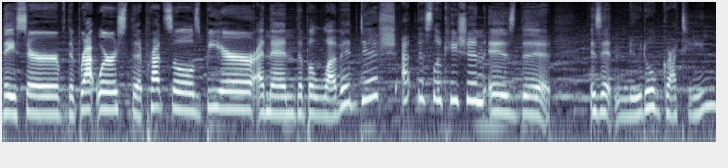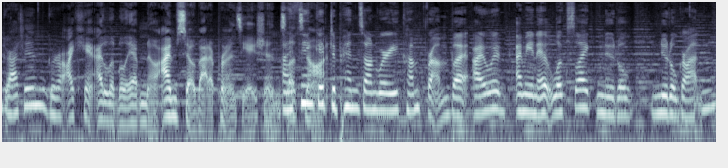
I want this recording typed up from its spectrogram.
They serve the bratwurst, the pretzels, beer, and then the beloved dish at this location is the is it noodle gratin? Gratin? Gra- I can't. I literally have no. I'm so bad at pronunciations. So I think not. it depends on where you come from, but I would. I mean, it looks like noodle noodle gratin,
